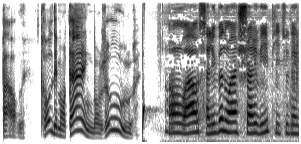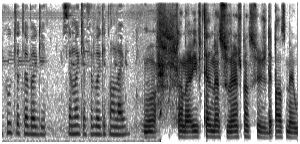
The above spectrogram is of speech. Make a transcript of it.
parle. Troll des montagnes, bonjour. Oh wow, salut Benoît, je suis arrivé puis tout d'un coup tout a bugué. C'est moi qui ai fait bugger ton live. Ouf, ça m'arrive tellement souvent, je pense que je dépasse ma oui.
